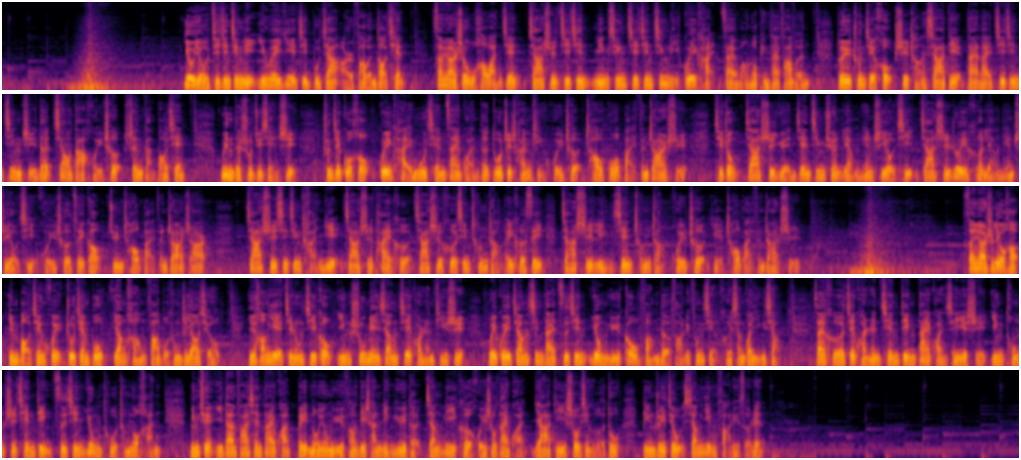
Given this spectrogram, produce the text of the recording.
又有基金经理因为业绩不佳而发文道歉。三月二十五号晚间，嘉实基金明星基金经理归凯在网络平台发文，对春节后市场下跌带来基金净值的较大回撤深感抱歉。Wind 数据显示，春节过后，归凯目前在管的多只产品回撤超过百分之二十，其中嘉实远见精选两年持有期、嘉实瑞和两年持有期回撤最高，均超百分之二十二。嘉实新兴产业、嘉实泰和、嘉实核心成长 A 和 C、嘉实领先成长回撤也超百分之二十。三月二十六号，银保监会、住建部、央行发布通知，要求银行业金融机构应书面向借款人提示违规将信贷资金用于购房的法律风险和相关影响。在和借款人签订贷款协议时，应同时签订资金用途承诺函，明确一旦发现贷款被挪用于房地产领域的，将立刻回收贷款，压低授信额度，并追究相应法律责任。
